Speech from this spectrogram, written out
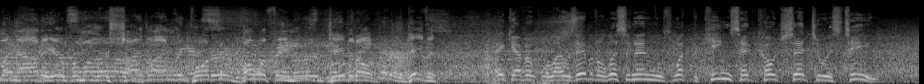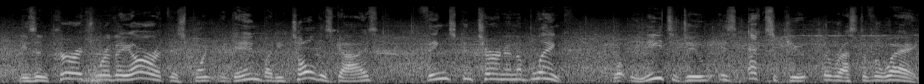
Moment now to hear from our sideline reporter, Hall of Famer David Aldridge. David. Hey, Kevin. Well, I was able to listen in with what the Kings head coach said to his team. He's encouraged where they are at this point in the game, but he told his guys things can turn in a blink. What we need to do is execute the rest of the way.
